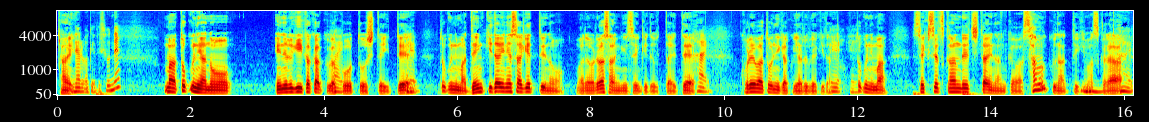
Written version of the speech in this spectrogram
ーになるわけですよね。まあ、特にあのエネルギー価格が高騰していて、ええ。特にまあ電気代値下げっていうのを我々は参議院選挙で訴えて、はい。これはとにかくやるべきだと、ええ特にまあ積雪寒冷地帯なんかは寒くなっていきますから、うん。はい。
